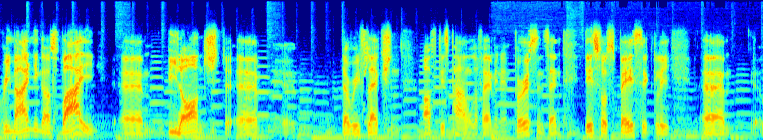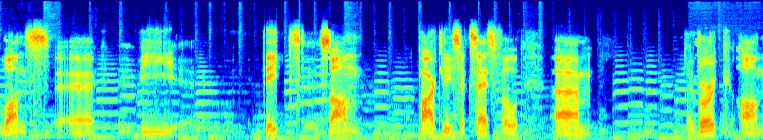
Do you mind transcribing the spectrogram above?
reminding us why um, we launched the reflection of this panel of eminent persons. And this was basically um, once uh, we did some partly successful um, work on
